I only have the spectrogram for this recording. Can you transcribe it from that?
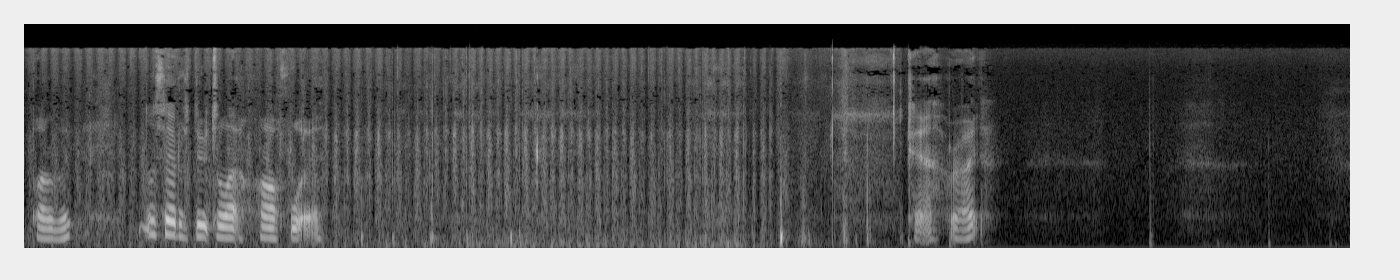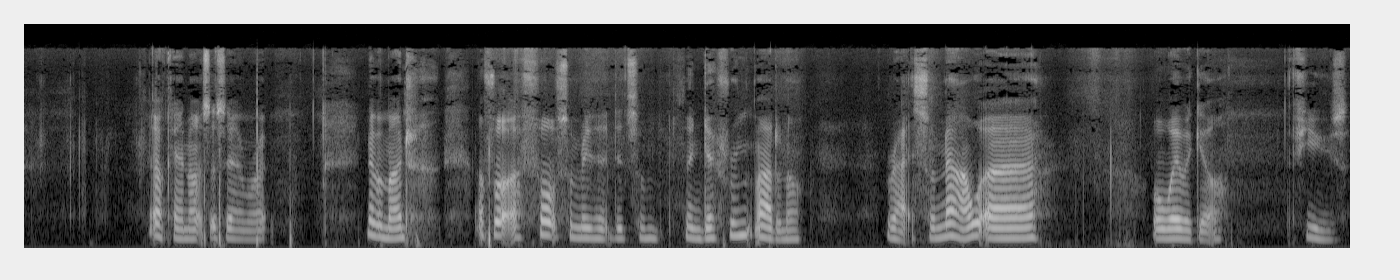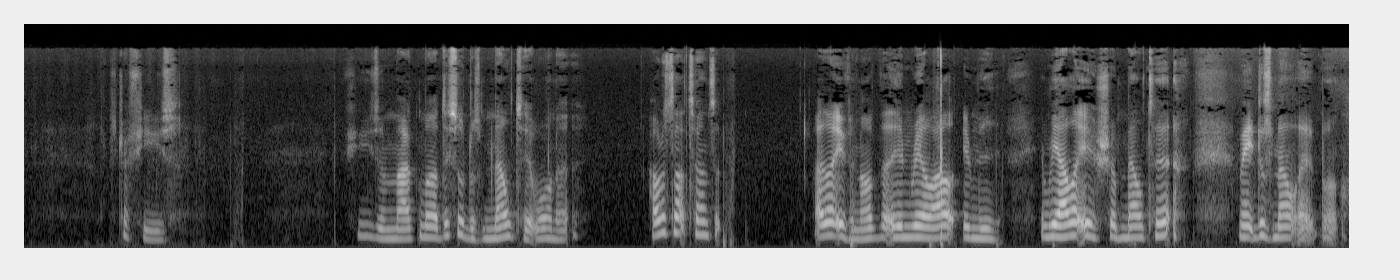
pardon me, let's say I just do it to, like, halfway. Okay, right. Okay, no, it's the same, right? Never mind. I thought I thought for some reason it did something different. I don't know. Right, so now, uh, oh, where we go. Fuse. Let's try fuse. Fuse and magma. This will just melt it, won't it? How does that turn to? I don't even know. That in real in in reality, it should melt it. I mean, it does melt it, but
